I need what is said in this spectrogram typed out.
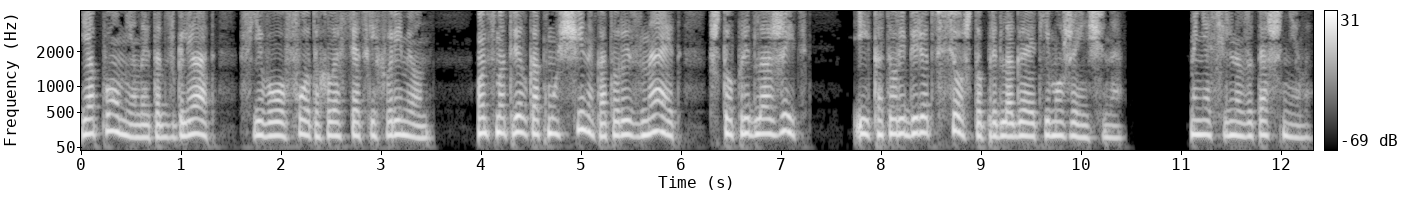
Я помнила этот взгляд, с его фото холостяцких времен. Он смотрел как мужчина, который знает, что предложить, и который берет все, что предлагает ему женщина. Меня сильно затошнило.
